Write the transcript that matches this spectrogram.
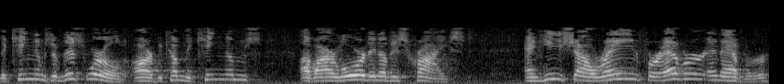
The kingdoms of this world are become the kingdoms of our Lord and of his Christ, and he shall reign forever and ever.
